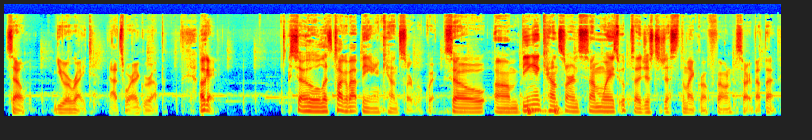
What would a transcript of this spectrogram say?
So you were right. That's where I grew up. Okay. So let's talk about being a counselor real quick. So, um, being a counselor in some ways, oops, I just adjusted the microphone. Sorry about that.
